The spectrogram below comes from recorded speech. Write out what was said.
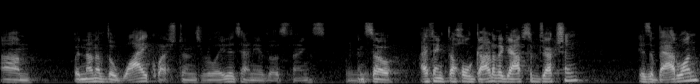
um, but none of the why questions related to any of those things. Mm-hmm. And so i think the whole god of the gaps objection is a bad one.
